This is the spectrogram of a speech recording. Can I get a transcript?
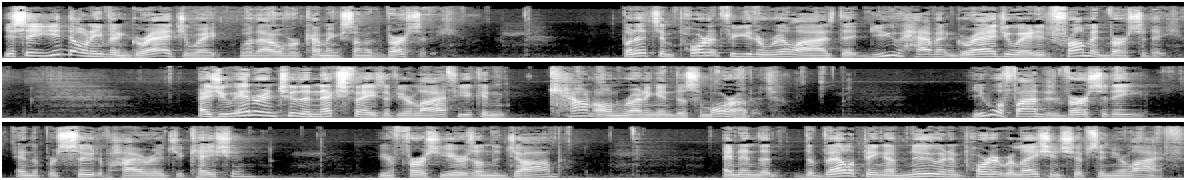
You see, you don't even graduate without overcoming some adversity. But it's important for you to realize that you haven't graduated from adversity. As you enter into the next phase of your life, you can count on running into some more of it. You will find adversity in the pursuit of higher education, your first years on the job, and in the developing of new and important relationships in your life.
